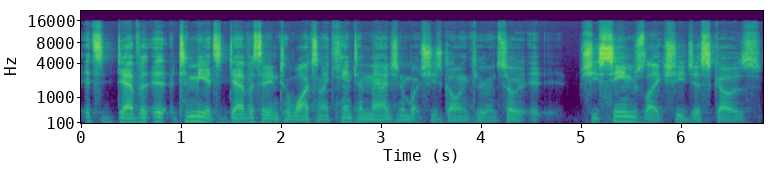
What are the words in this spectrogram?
it's dev- it, to me, it's devastating to watch, and I can't imagine what she's going through. And so it, she seems like she just goes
